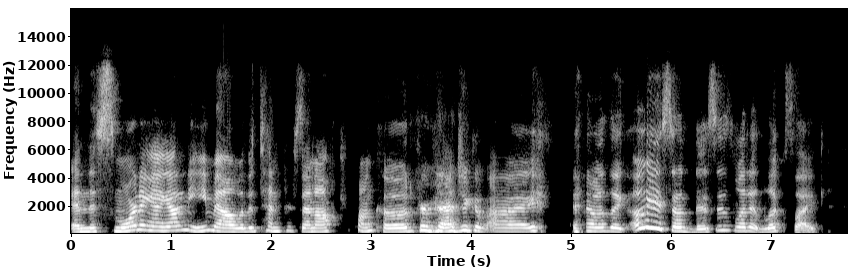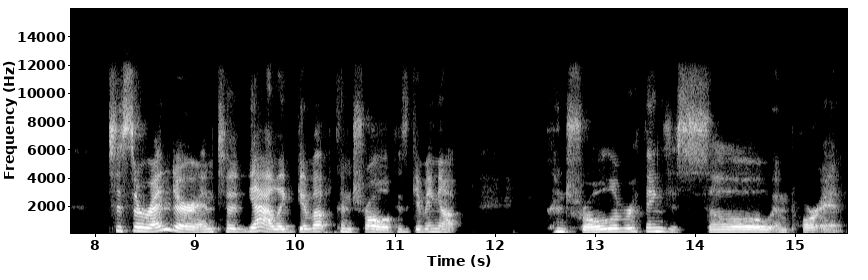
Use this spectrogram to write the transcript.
and this morning i got an email with a 10% off coupon code for Magic of I and i was like okay so this is what it looks like to surrender and to yeah like give up control because giving up control over things is so important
